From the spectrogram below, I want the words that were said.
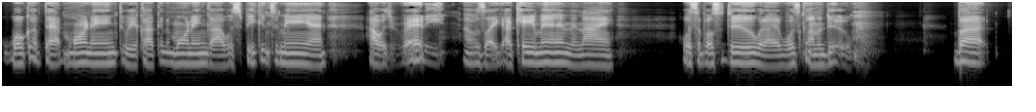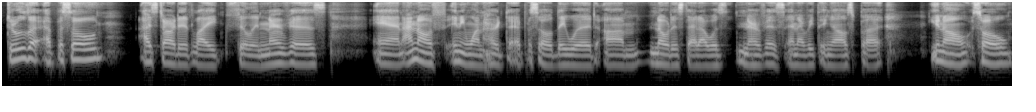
woke up that morning, three o'clock in the morning. God was speaking to me, and I was ready. I was like, I came in and I was supposed to do what I was to do. But through the episode, I started like feeling nervous. And I know if anyone heard the episode, they would um, notice that I was nervous and everything else. But, you know, so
